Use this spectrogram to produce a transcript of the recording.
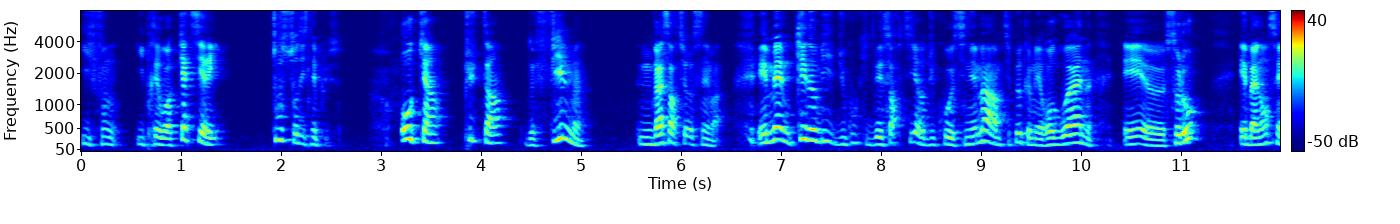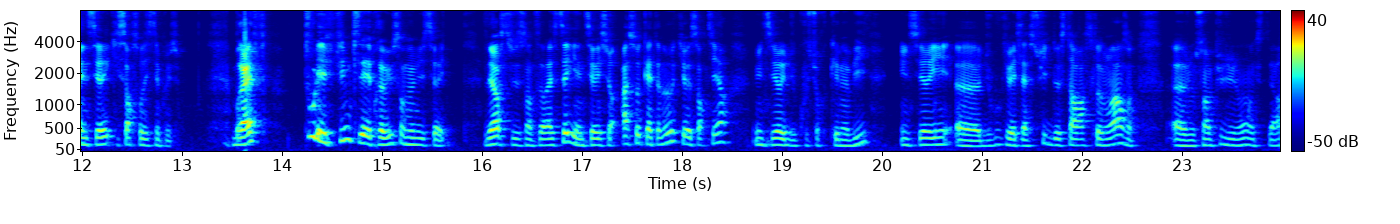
Ils font, ils prévoient 4 séries, tous sur Disney. Aucun putain de film ne va sortir au cinéma. Et même Kenobi, du coup, qui devait sortir du coup au cinéma, un petit peu comme les Rogue One et euh, Solo, Et ben non, c'est une série qui sort sur Disney+. Bref, tous les films qu'ils avaient prévus sont devenus séries. D'ailleurs, si vous êtes intéressé, il y a une série sur Ahsoka Tano qui va sortir, une série du coup sur Kenobi, une série euh, du coup qui va être la suite de Star Wars Clone Wars, euh, je me souviens plus du nom, etc.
